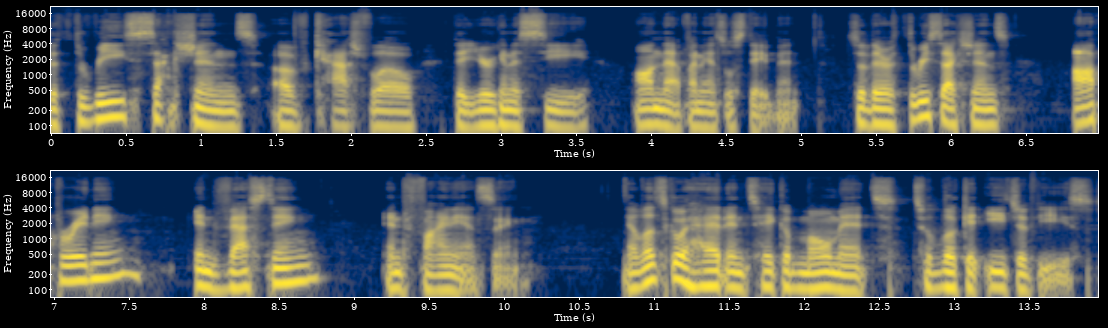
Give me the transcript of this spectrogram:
the three sections of cash flow that you're going to see on that financial statement. So there are three sections operating, investing, and financing. Now let's go ahead and take a moment to look at each of these.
